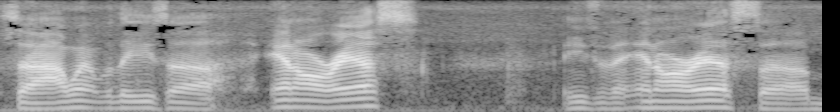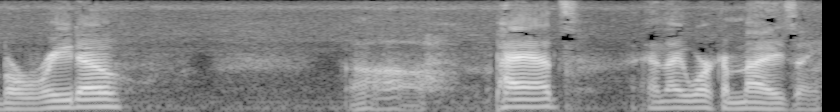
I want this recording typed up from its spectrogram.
So I went with these uh, NRS. These are the NRS uh, burrito uh, pads, and they work amazing.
